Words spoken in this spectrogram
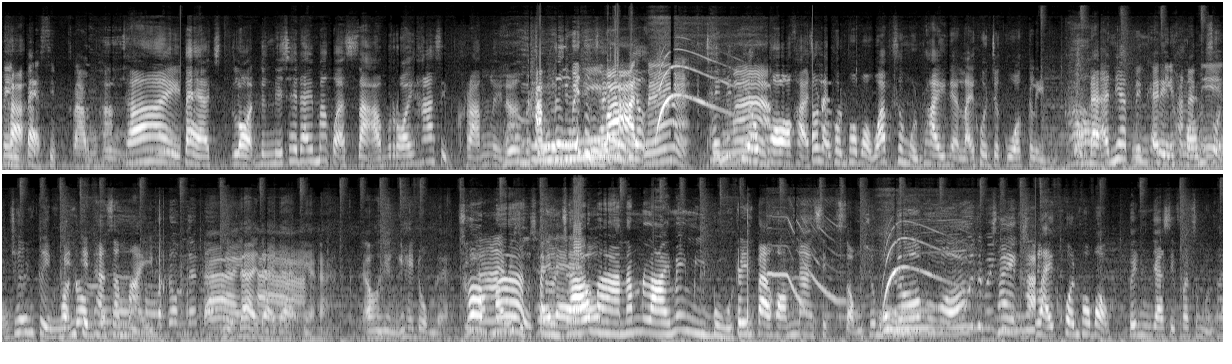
เป็น ค่ะ 80 กรัมค่ะ ใช่ แต่หลอดหนึ่งนี้ใช้ได้มากกว่า 350 ครั้งเลยนะครั้งหนึ่งไม่ถึงบาทแม่ ใช้นิดเดียวพอค่ะหลายคนพอบอกว่าสมุนไพรเนี่ยหลายคนจะกลัวกลิ่นแต่อันเนี้ยเป็นมีแค่กนี้ลิ่นหเท่าอนั้มนเองสดชื่นกลิ่นมิ้นท์กลิ่นทันสมัย ขอดมได้ไหม ได้ได้ได้ได้ค่ะเนี่ยอะ เอาอย่างนี้ให้ดมเลยชอบมากพี่สุใช้ตื่นแล้วเช้ามาน้ำลายไม่มีบูดกลิ่นปากหอมนาน 12 ชั่วโมงใช่ค่ะ หลายคนพอบอกเป็นยาสีฟันสมุนไพร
